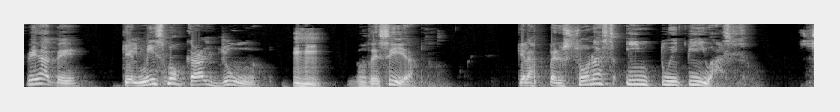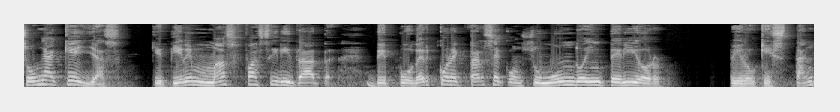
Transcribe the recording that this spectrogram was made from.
fíjate que el mismo Carl Jung nos decía que las personas intuitivas, son aquellas que tienen más facilidad de poder conectarse con su mundo interior, pero que están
